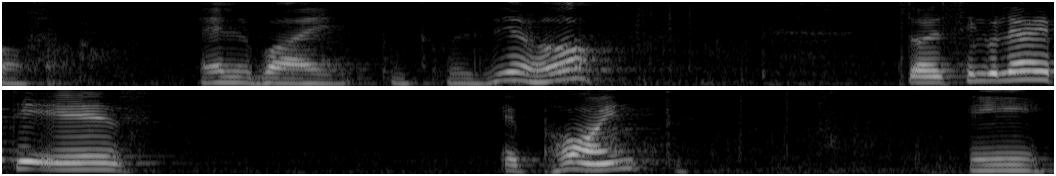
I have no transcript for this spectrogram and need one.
of Ly equals 0. So a singularity is a point A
